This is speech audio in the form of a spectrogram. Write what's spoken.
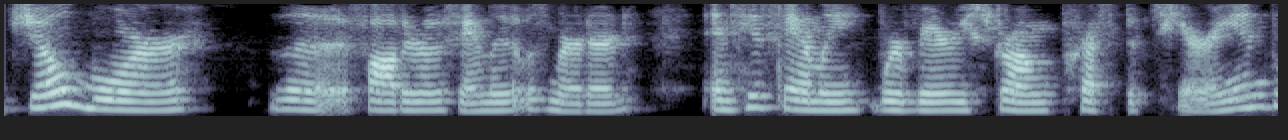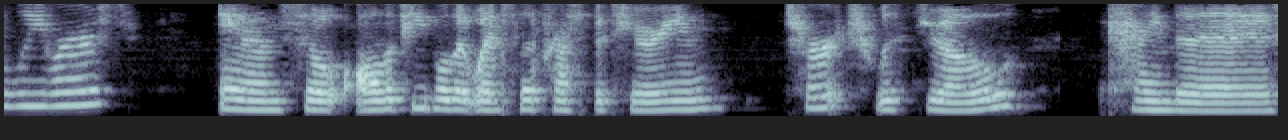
Joe Moore, the father of the family that was murdered, and his family were very strong Presbyterian believers. And so all the people that went to the Presbyterian church with Joe kind of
